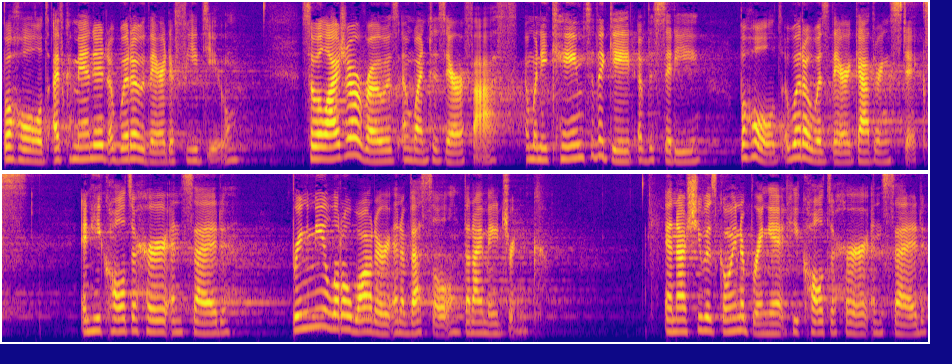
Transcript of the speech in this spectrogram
Behold, I've commanded a widow there to feed you. So Elijah arose and went to Zarephath. And when he came to the gate of the city, behold, a widow was there gathering sticks. And he called to her and said, Bring me a little water in a vessel that I may drink. And as she was going to bring it, he called to her and said,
